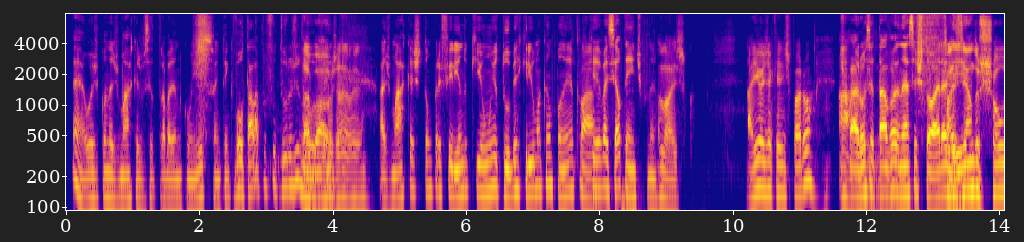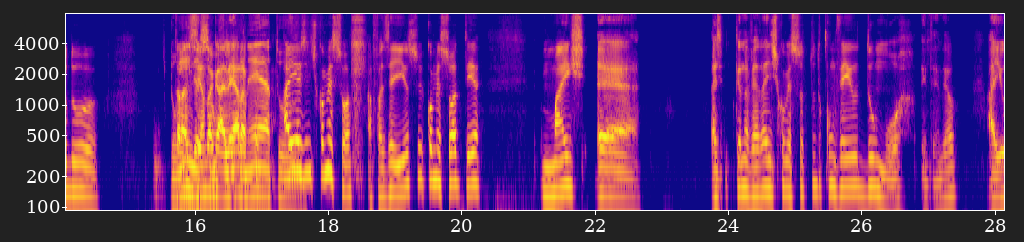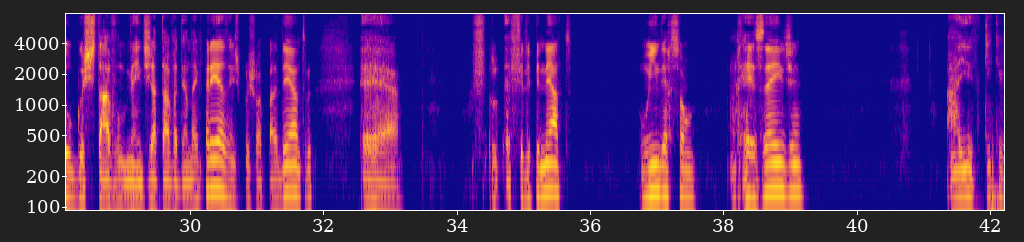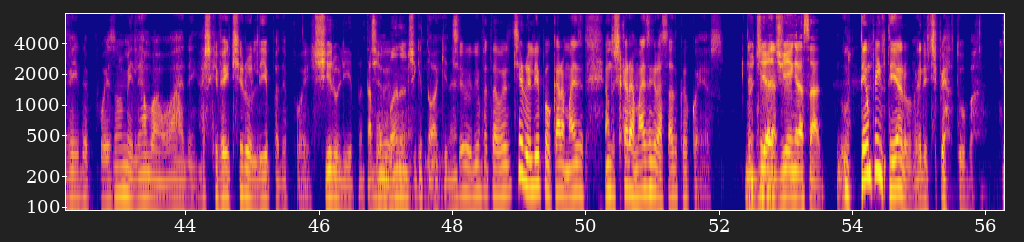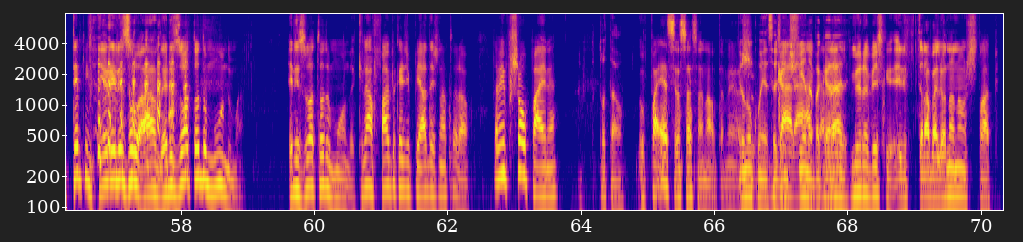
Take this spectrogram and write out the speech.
É, hoje quando as marcas, você tá trabalhando com isso, a gente tem que voltar lá pro futuro de Tá novo. bom, já. As marcas estão preferindo que um youtuber crie uma campanha porque Claro. vai ser autêntico, né? Lógico. Aí hoje é que a gente parou? Ah, Parou, você tava nessa história ali fazendo o show do, do trazendo Whindersson, a galera. Felipe Neto. Aí a gente começou a fazer isso e começou a ter mais. é, gente- porque na verdade a gente começou tudo com veio do humor, entendeu? Aí o Gustavo Mendes já estava dentro da empresa, a gente puxou para dentro. É, é, Felipe Neto, o Whindersson, Rezende. Aí, o que, que veio depois? Eu não me lembro a ordem. Acho que veio Tirolipa depois. Tiro Lipa. Tá Tiro- bombando no TikTok, né? Tirolipa tá. Tirolipa é o cara mais. É um dos caras mais engraçados que eu conheço. No dia a dia é engraçado. O tempo inteiro ele te perturba. O tempo inteiro ele zoando. Ele zoa todo mundo, mano. Ele zoa todo mundo. Aquilo é uma fábrica de piadas natural. Também puxou o pai, né? Total. O pai é sensacional também. Eu não acho. conheço, é gente fina pra caralho. Primeira vez que ele trabalhou na Non-Stop.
